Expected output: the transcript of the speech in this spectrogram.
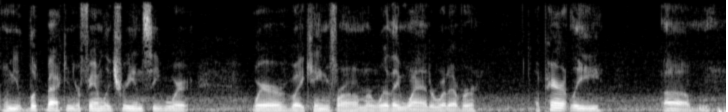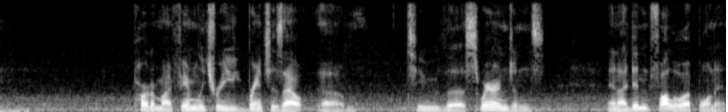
when you look back in your family tree and see where where everybody came from or where they went or whatever. Apparently, um, part of my family tree branches out um, to the Swearengens, and I didn't follow up on it,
